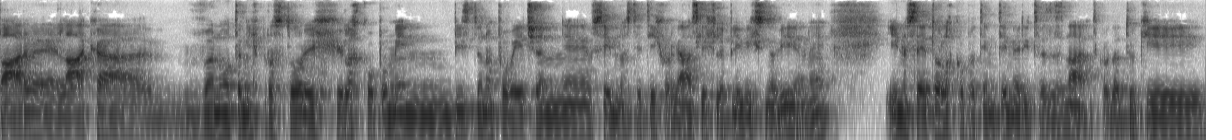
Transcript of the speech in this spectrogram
barve, laka v notranjih prostorih lahko pomeni bistveno povečanje vsebnosti teh organskih lepljivih snovi. In vse to lahko potem te meritve zaznajo. Tako da tukaj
